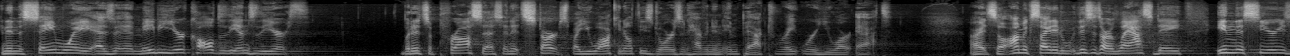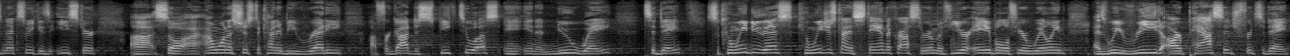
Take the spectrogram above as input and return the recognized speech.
And in the same way as uh, maybe you're called to the ends of the earth, but it's a process and it starts by you walking out these doors and having an impact right where you are at. All right, so I'm excited. This is our last day in this series. Next week is Easter. Uh, so I, I, want us just to kind of be ready uh, for God to speak to us in, in, a new way today. So, can we do this? Can we just kind of stand across the room if you're able, if you're willing, as we read our passage for today?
